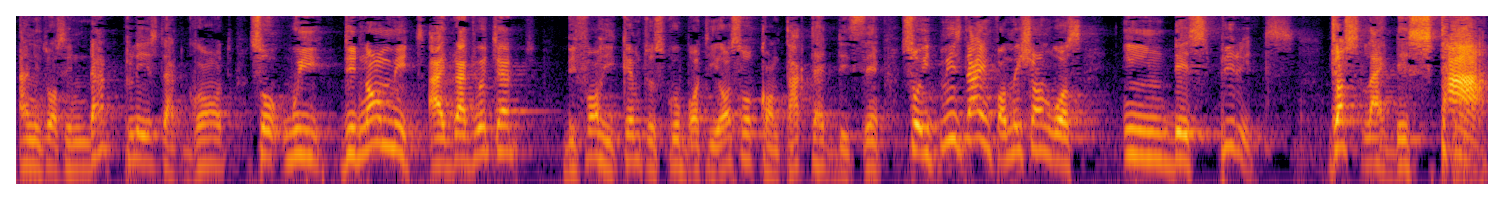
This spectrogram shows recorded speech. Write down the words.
And it was in that place that God. So we did not meet. I graduated before he came to school, but he also contacted the same. So it means that information was in the spirit, just like the star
